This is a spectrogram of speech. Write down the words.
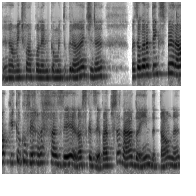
realmente foi uma polêmica muito grande, né, Mas agora tem que esperar o que, que o governo vai fazer. Nossa, quer dizer, vai para o Senado ainda e tal, né?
